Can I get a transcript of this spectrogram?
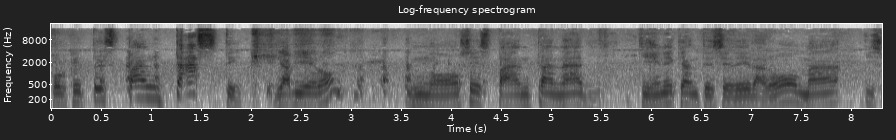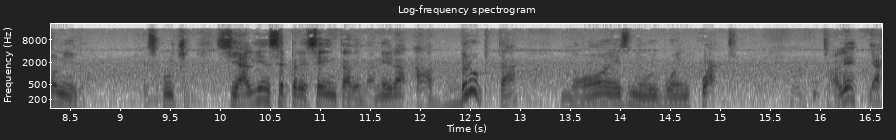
porque te espantaste. ¿Ya vieron? No se espanta nadie. Tiene que anteceder aroma y sonido. Escuchen, si alguien se presenta de manera abrupta, no es muy buen cuate. ¿Sale? Ya.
